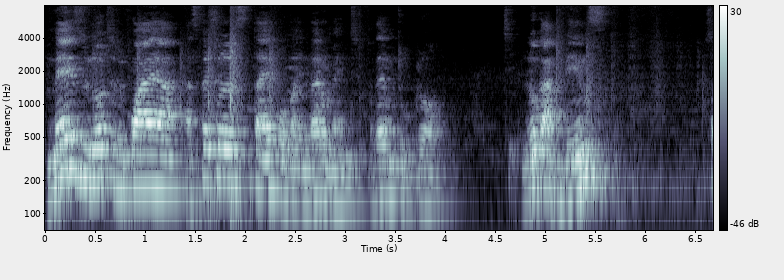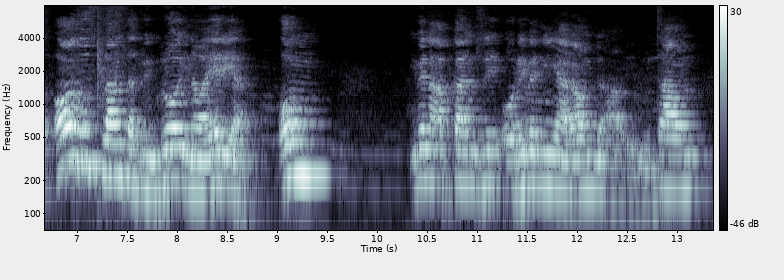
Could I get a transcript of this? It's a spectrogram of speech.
Maize do not require a specialist type of environment for them to grow. Look at beans. So all those plants that we grow in our area, home, even up country, or even around uh, in town,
